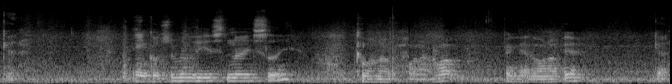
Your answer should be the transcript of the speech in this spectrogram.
Good. Ankles are released nicely. Come on up. Up. Bring the other one up here. Good.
